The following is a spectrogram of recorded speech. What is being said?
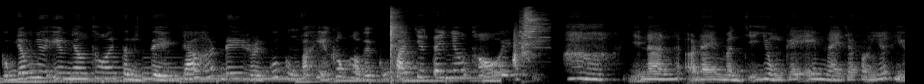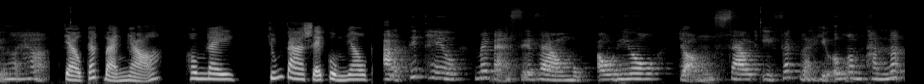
cũng giống như yêu nhau thôi. Tình tiền cho hết đi rồi cuối cùng phát hiện không hợp thì cũng phải chia tay nhau thôi. Vậy nên ở đây mình chỉ dùng cái em này cho phần giới thiệu thôi ha. Chào các bạn nhỏ. Hôm nay Chúng ta sẽ cùng nhau. À, tiếp theo, mấy bạn sẽ vào mục audio, chọn sound effect là hiệu ứng âm thanh á,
